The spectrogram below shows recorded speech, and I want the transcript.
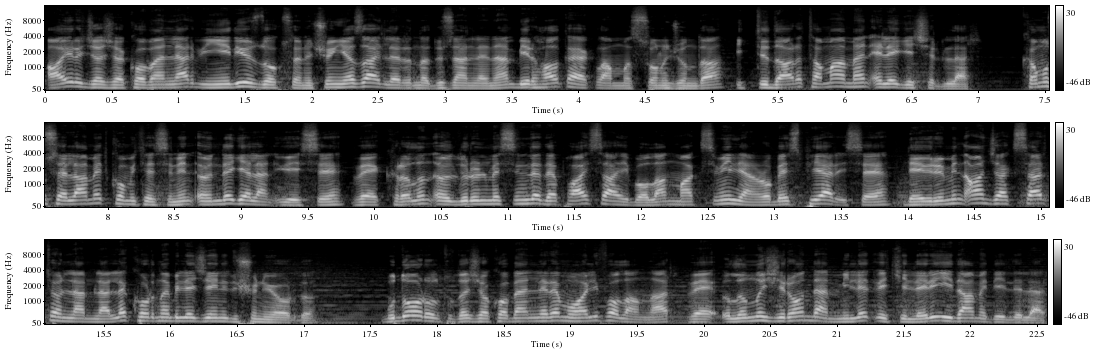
Ayrıca Jacobenler 1793'ün yaz aylarında düzenlenen bir halk ayaklanması sonucunda iktidarı tamamen ele geçirdiler. Kamu Selamet Komitesi'nin önde gelen üyesi ve kralın öldürülmesinde de pay sahibi olan Maximilien Robespierre ise devrimin ancak sert önlemlerle korunabileceğini düşünüyordu. Bu doğrultuda Jacobenlere muhalif olanlar ve ılımlı Gironden milletvekilleri idam edildiler.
